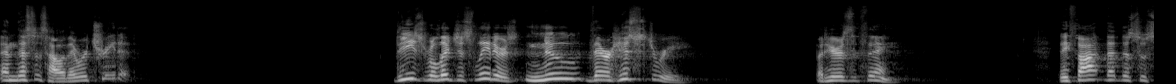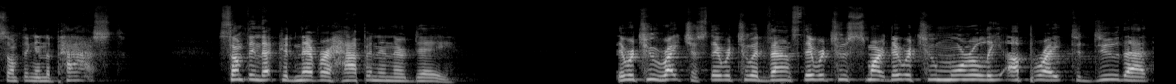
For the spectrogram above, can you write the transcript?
and this is how they were treated. These religious leaders knew their history. But here's the thing they thought that this was something in the past, something that could never happen in their day. They were too righteous. They were too advanced. They were too smart. They were too morally upright to do that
